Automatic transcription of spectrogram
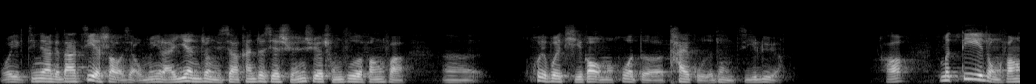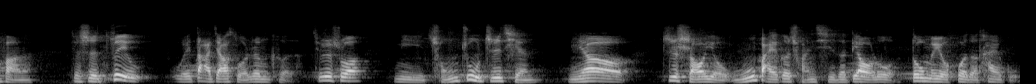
我也今天给大家介绍一下，我们也来验证一下，看这些玄学重铸的方法，呃，会不会提高我们获得太古的这种几率啊？好，那么第一种方法呢，就是最为大家所认可的，就是说你重铸之前，你要至少有五百个传奇的掉落都没有获得太古，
